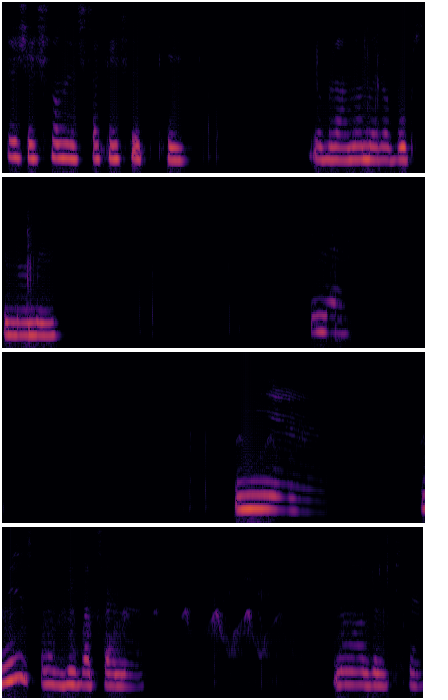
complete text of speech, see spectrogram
Przecież on jest taki szybki. Dobra, mamy Robuxy, mamy... Ile? Nie. Nie jest prawdziwa cena. No, odwróć się.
